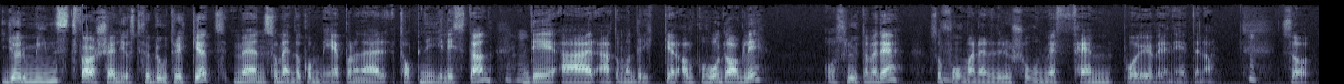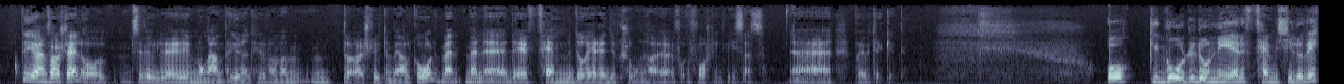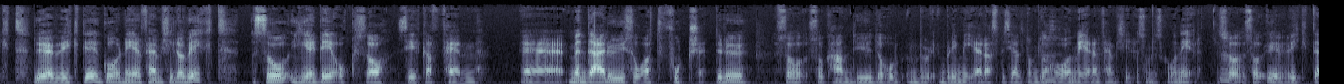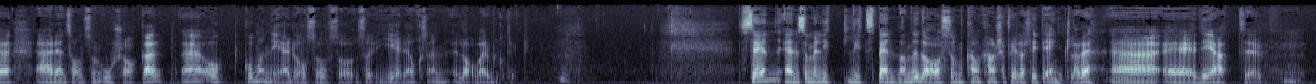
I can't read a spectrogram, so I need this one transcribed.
gör minst försel just för blodtrycket men som ändå kom med på den här topp 9-listan. Mm. Det är att om man dricker alkohol daglig och slutar med det så får man en reduktion med 5 på överenheterna. Mm. Så det gör en fördel och selvfølgelig är det många andra grunder till att man bör sluta med alkohol. Men, men eh, det är fem då i reduktion har eh, forskning visat eh, på övertrycket. Och går du då ner 5 kilo vikt, du är överviktig, går ner 5 kilo vikt så ger det också cirka 5. Men där är det ju så att fortsätter du så, så kan det ju då bli mera, speciellt om du mm. har mer än 5 kilo som du ska gå ner. Mm. Så, så övervikt är en sån som orsakar eh, och går man ner då så, så, så ger det också en lavare blodtryck. Mm. Sen en som är lite, lite spännande då som kan kanske fyllas lite enklare. Eh, det är att, eh,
